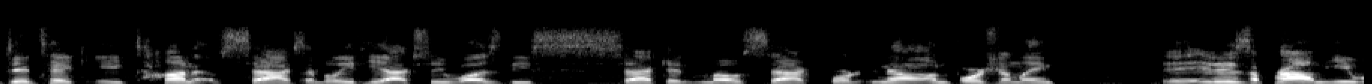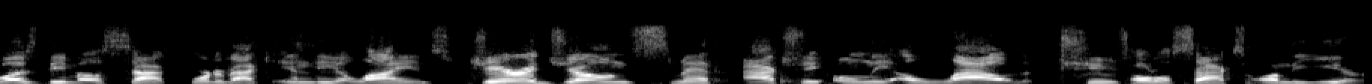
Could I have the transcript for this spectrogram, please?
did take a ton of sacks. I believe he actually was the second most sacked quarter. Now, unfortunately, it is a problem. He was the most sacked quarterback in the alliance. Jaryd Jones Smith actually only allowed two total sacks on the year.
